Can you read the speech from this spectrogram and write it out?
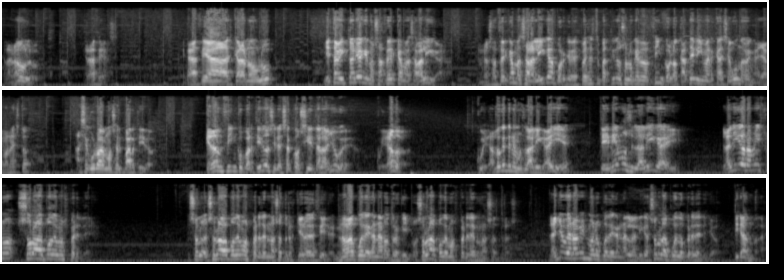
Kalanoglu. Gracias. Gracias, Kalanoglu. Y esta victoria que nos acerca más a la liga. Nos acerca más a la liga porque después de este partido solo quedan 5. Locatelli marca el segundo. Venga, ya con esto aseguramos el partido. Quedan 5 partidos y le saco 7 a la Juve. Cuidado. Cuidado que tenemos la liga ahí, ¿eh? Tenemos la liga ahí. La liga ahora mismo solo la podemos perder. Solo, solo la podemos perder nosotros, quiero decir. No la puede ganar otro equipo, solo la podemos perder nosotros. La Juve ahora mismo no puede ganar la liga, solo la puedo perder yo, tirándola.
